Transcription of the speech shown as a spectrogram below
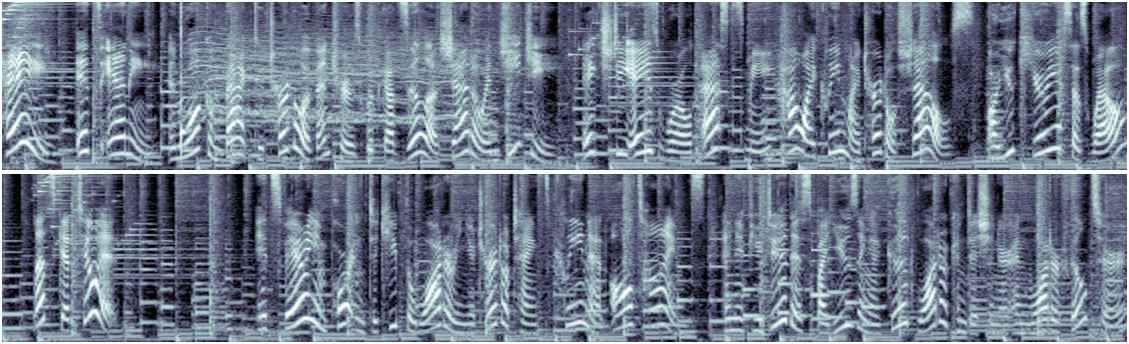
Hey, it's Annie, and welcome back to Turtle Adventures with Godzilla, Shadow, and GG. HDA's World asks me how I clean my turtle shells. Are you curious as well? Let's get to it! It's very important to keep the water in your turtle tanks clean at all times. And if you do this by using a good water conditioner and water filter,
